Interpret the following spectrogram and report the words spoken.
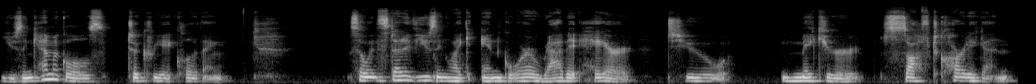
using chemicals to create clothing. So instead of using like Angora rabbit hair to make your soft cardigan,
